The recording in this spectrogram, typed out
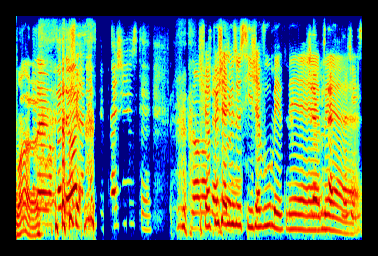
moi. euh, euh, oh c'est pas juste. et- Non, je suis non, un peu jalouse aussi, j'avoue, mais mais mais euh, jalousie.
